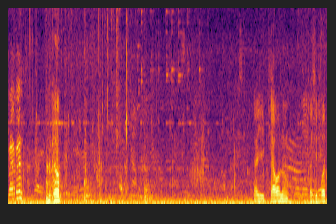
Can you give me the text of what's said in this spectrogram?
ไปไปเดิบแล้วอีกแถวหนึ่งก็สิเบิด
